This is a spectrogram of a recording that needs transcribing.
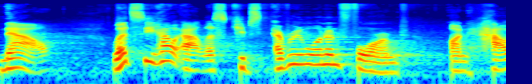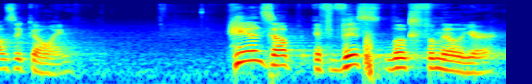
Now, let's see how Atlas keeps everyone informed on how's it going. Hands up if this looks familiar.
